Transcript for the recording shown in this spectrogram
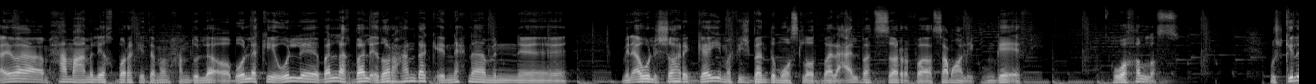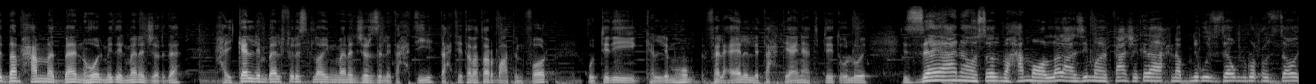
أيوه يا محمد عامل إيه؟ أخبارك إيه؟ تمام الحمد لله. آه بقول لك إيه قول بلغ بقى الإدارة عندك إن إحنا من من أول الشهر الجاي مفيش بند مواصلات بقى. العيال بقى تتصرف. السلام عليكم. جاي قافل. هو خلص. مشكلة بقى محمد بقى إن هو ال middle manager ده هيكلم بقى ال first line managers اللي تحتيه تحتيه 3 4 تنفار ويبتدي يكلمهم فالعيال اللي تحت يعني هتبتدي تقول له إيه إزاي أنا يا أستاذ محمد؟ والله العظيم ما ينفعش كده إحنا بنيجوا إزاي وبنروحوا إزاي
